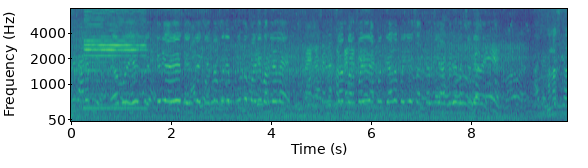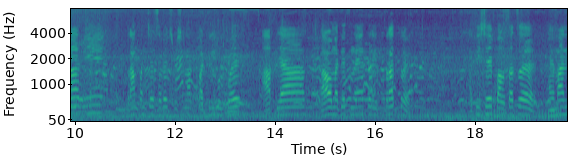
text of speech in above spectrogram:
त्यामुळे हे शेतकरी आहेत त्यांच्या शेतामध्ये पूर्ण पाणी भरलेलं आहे. नुकसान भरपाई आपण द्यायला पाहिजे सरकारने याकडे लक्ष द्यावे. नमस्कार मी ग्रामपंचायत सदस्य विश्वनाथ पाटील बोलतोय. आपल्या गावामध्येच नाही तर इतरत्र अतिशय पावसाचं थैमान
